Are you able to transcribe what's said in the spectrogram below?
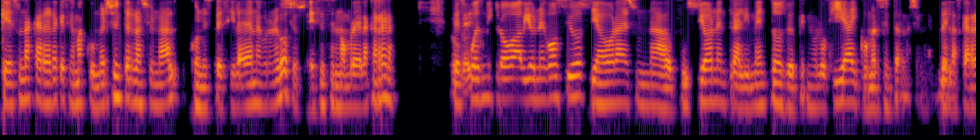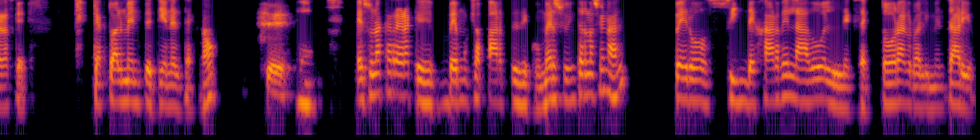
que es una carrera que se llama Comercio Internacional con especialidad en agronegocios. Ese es el nombre de la carrera. Después migró a bionegocios y ahora es una fusión entre alimentos, biotecnología y comercio internacional, de las carreras que, que actualmente tiene el TEC, ¿no? Sí. Eh, es una carrera que ve mucha parte de comercio internacional, pero sin dejar de lado el sector agroalimentario,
